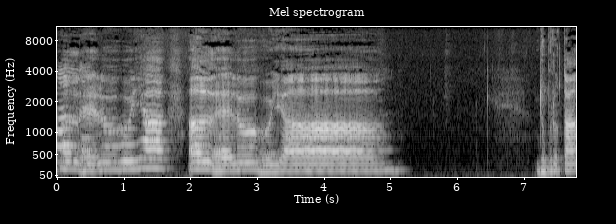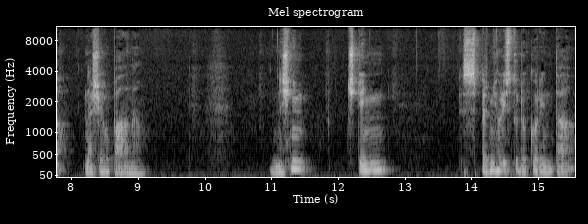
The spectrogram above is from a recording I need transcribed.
aleluja, aleluja. Dobrota našeho pána. V dnešním čtení z prvního listu do Korinta,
